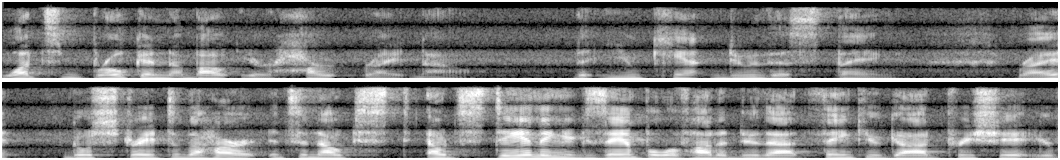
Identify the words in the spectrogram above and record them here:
What's broken about your heart right now? that you can't do this thing, right? Go straight to the heart. It's an outstanding example of how to do that. Thank you, God. Appreciate your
